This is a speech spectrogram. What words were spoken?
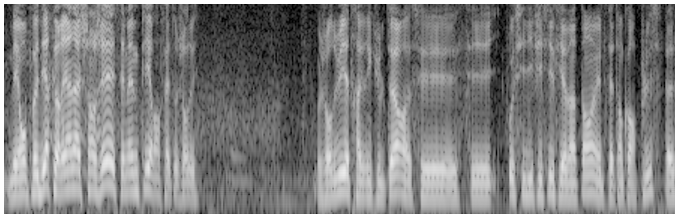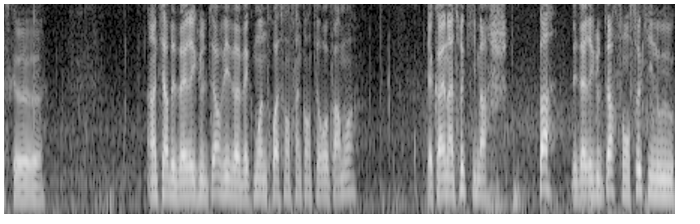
mais on peut dire que rien n'a changé c'est même pire en fait aujourd'hui. Aujourd'hui, être agriculteur, c'est aussi difficile qu'il y a 20 ans et peut-être encore plus parce que un tiers des agriculteurs vivent avec moins de 350 euros par mois. Il y a quand même un truc qui marche pas. Les agriculteurs sont ceux qui nous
